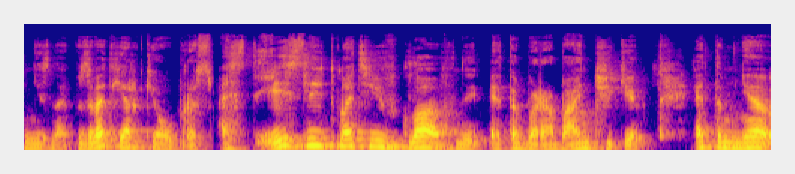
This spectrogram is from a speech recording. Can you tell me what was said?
не знаю, вызывает яркий образ. А здесь литмотив главный – это барабанчики. Это мне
